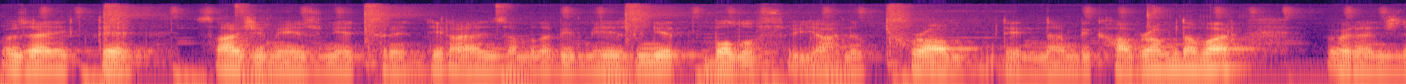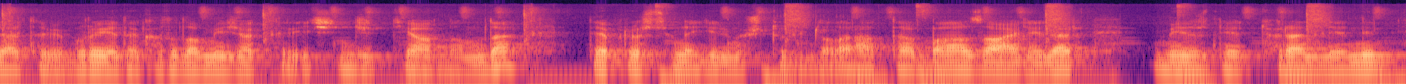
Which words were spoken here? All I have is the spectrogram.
Özellikle sadece mezuniyet töreni değil aynı zamanda bir mezuniyet balosu yani prom denilen bir kavram da var. Öğrenciler tabi buraya da katılamayacakları için ciddi anlamda depresyona girmiş durumdalar. Hatta bazı aileler mezuniyet törenlerinin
